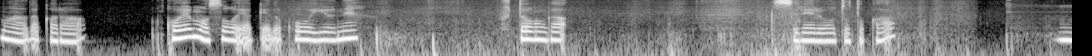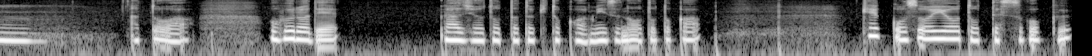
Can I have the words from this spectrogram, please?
まあだから声もそうやけどこういうね布団が擦れる音とか。うん。あとはお風呂でラジオ撮った時とかは水の音とか。結構そういう音ってすごく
